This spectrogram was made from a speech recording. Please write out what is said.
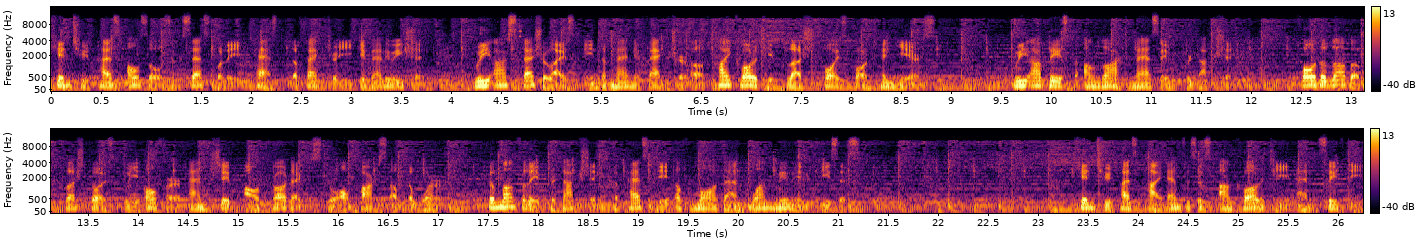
Tianqu has also successfully passed the factory evaluation. We are specialized in the manufacture of high-quality plush toys for 10 years. We are based on large massive production. For the love of plush toys, we offer and ship our products to all parts of the world. The monthly production capacity of more than 1 million pieces. Tianqu has high emphasis on quality and safety.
